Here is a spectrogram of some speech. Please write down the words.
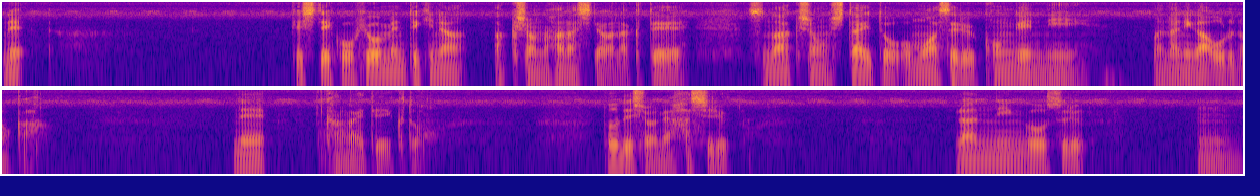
ね。決してこう表面的なアクションの話ではなくてそのアクションをしたいと思わせる根源に、まあ、何がおるのかね考えていくと。どうでしょうね走る。ランニングをする、うん、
